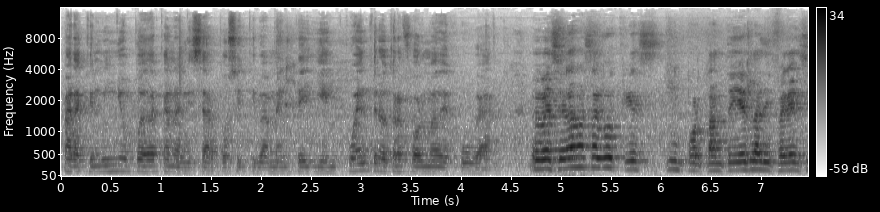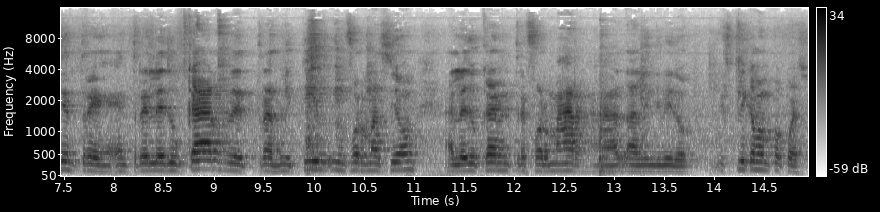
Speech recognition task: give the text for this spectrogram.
para que el niño pueda canalizar positivamente y encuentre otra forma de jugar. Me mencionabas algo que es importante y es la diferencia entre, entre el educar, de transmitir información, al educar, entre formar al, al individuo. Explícame un poco eso.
